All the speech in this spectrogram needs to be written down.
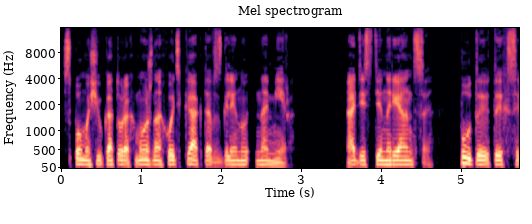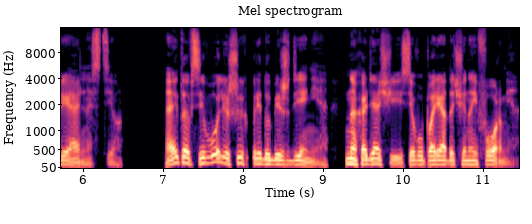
с помощью которых можно хоть как-то взглянуть на мир. А дестинарианцы путают их с реальностью — а это всего лишь их предубеждения, находящиеся в упорядоченной форме.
